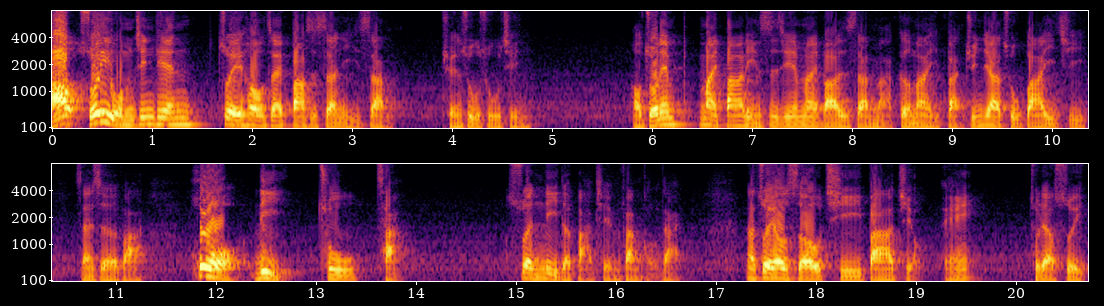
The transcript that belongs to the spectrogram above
好，所以我们今天最后在八十三以上全数出清。好，昨天卖八零四，今天卖八十三嘛，各卖一半，均价出八一七三十二八，获利出场。顺利的把钱放口袋，那最后收七八九，哎，出掉税。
